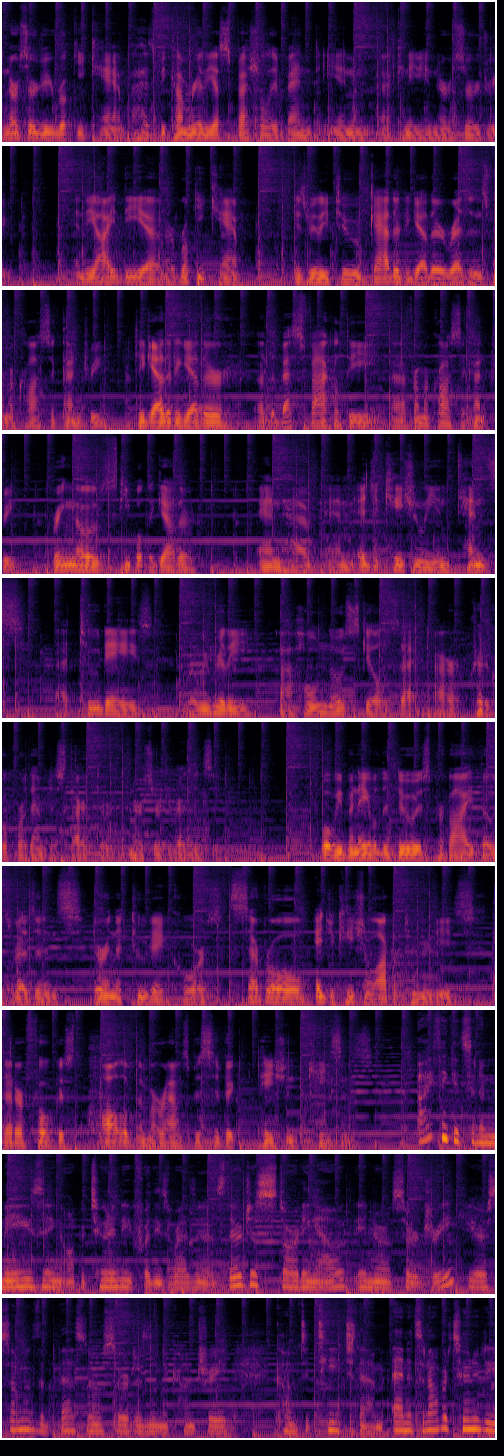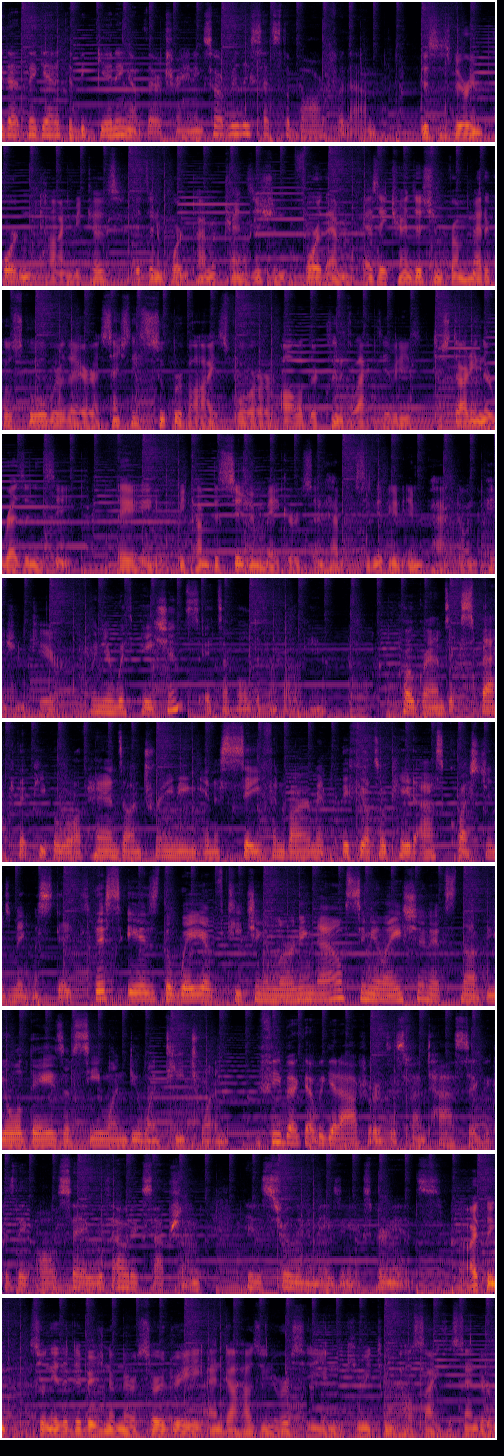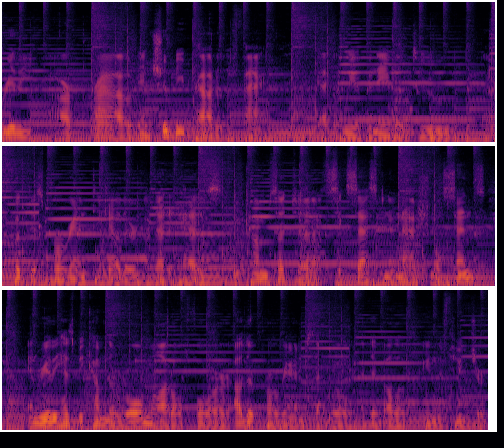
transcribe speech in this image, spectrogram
Neurosurgery Rookie Camp has become really a special event in uh, Canadian neurosurgery. And the idea of a rookie camp is really to gather together residents from across the country, to gather together uh, the best faculty uh, from across the country, bring those people together and have an educationally intense uh, two days where we really uh, hone those skills that are critical for them to start their neurosurgery residency. What we've been able to do is provide those residents during the two-day course several educational opportunities that are focused, all of them around specific patient cases. I think it's an amazing opportunity for these residents. They're just starting out in neurosurgery. Here, some of the best neurosurgeons in the country come to teach them, and it's an opportunity that they get at the beginning of their training, so it really sets the bar for them. This is very important time because it's an important time of transition for them as they transition from medical school, where they're essentially supervised for all of their clinical activities, to starting their residency. They become decision makers and have significant impact on patient care. When you're with patients, it's a whole different ballgame programs expect that people will have hands-on training in a safe environment. They feel it's okay to ask questions, make mistakes. This is the way of teaching and learning now, simulation. It's not the old days of see one, do one, teach one. The feedback that we get afterwards is fantastic because they all say, without exception, it is truly an amazing experience. I think certainly the Division of Neurosurgery and Dalhousie University and QE2 Health Sciences Center really are proud and should be proud of the fact that we have been able to uh, put this program together, that it has become such a success in a national sense and really has become the role model for other programs that will develop in the future.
